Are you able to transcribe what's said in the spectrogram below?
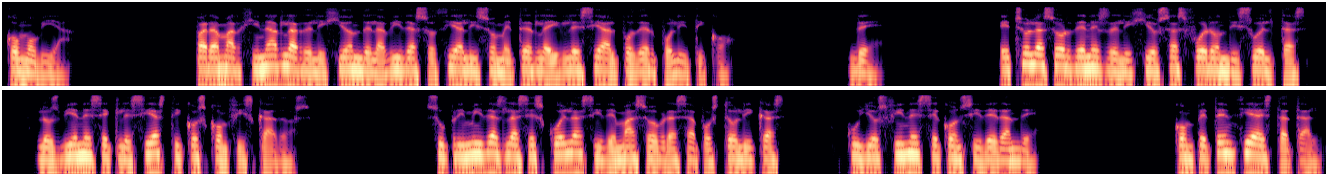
como vía para marginar la religión de la vida social y someter la Iglesia al poder político. D. Hecho las órdenes religiosas fueron disueltas, los bienes eclesiásticos confiscados. Suprimidas las escuelas y demás obras apostólicas, cuyos fines se consideran de competencia estatal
